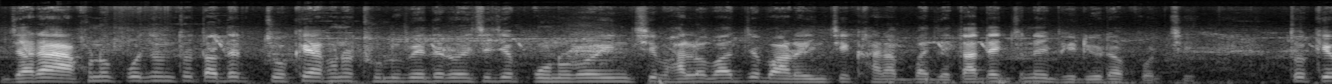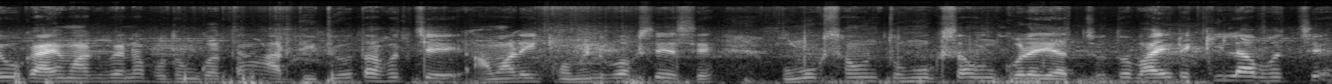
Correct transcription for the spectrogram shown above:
যারা এখনও পর্যন্ত তাদের চোখে এখনও ঠুলু বেঁধে রয়েছে যে পনেরো ইঞ্চি ভালো বাজছে, বারো ইঞ্চি খারাপ বাজছে, তাদের জন্য এই ভিডিওটা করছি। তো কেউ গায়ে মাখবে না প্রথম কথা। আর দ্বিতীয়তা হচ্ছে আমার এই কমেন্ট বক্সে এসে উমুক সাউন্ড তুমুক সাউন্ড করে যাচ্ছ। তো ভাই, এটা কী লাভ হচ্ছে?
